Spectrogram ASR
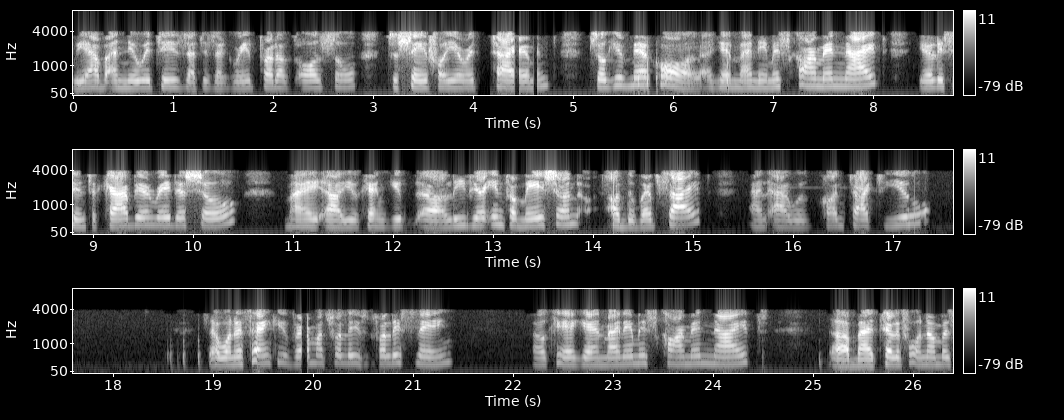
We have annuities. That is a great product also to save for your retirement. So give me a call. Again, my name is Carmen Knight. You're listening to Caribbean Radio Show. My, uh, you can give, uh, leave your information on the website and I will contact you so I want to thank you very much for, li- for listening. Okay, again, my name is Carmen Knight. Uh, my telephone number is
